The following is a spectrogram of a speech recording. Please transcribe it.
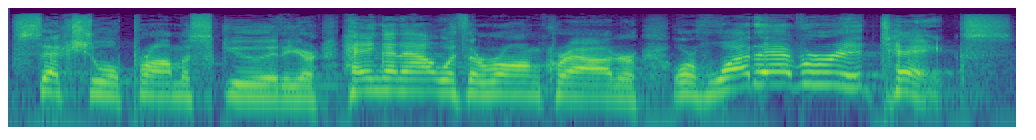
sexual promiscuity or hanging out with the wrong crowd or, or whatever it takes.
